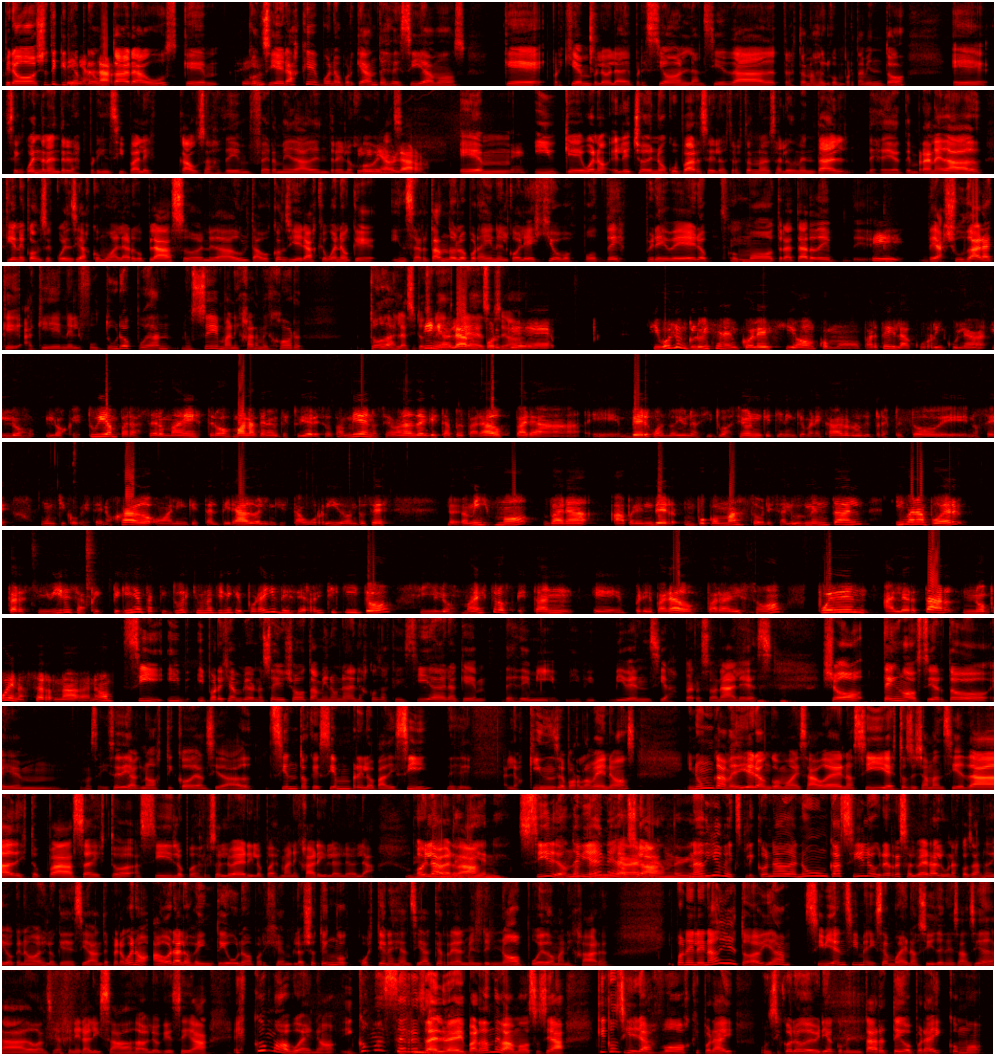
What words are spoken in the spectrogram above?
Pero yo te quería preguntar, Agus, que considerás que, bueno, porque antes decíamos que, por ejemplo, la depresión, la ansiedad, trastornos del comportamiento, eh, se encuentran entre las principales causas de enfermedad entre los jóvenes. hablar. Em, y que, bueno, el hecho de no ocuparse de los trastornos de salud mental desde temprana edad tiene consecuencias como a largo plazo, en edad adulta. ¿Vos considerás que, bueno, que insertándolo por ahí en el colegio, vos podés prever o como tratar de, de, ayudar a que, a que en el futuro puedan, no sé, manejar mejor todas las situaciones de estrés? Porque si vos lo incluís en el colegio como parte de la currícula, los, los que estudian para ser maestros van a tener que estudiar eso también, o sea, van a tener que estar preparados para eh, ver cuando hay una situación que tienen que manejar respecto de, no sé, un chico que está enojado o alguien que está alterado, alguien que está aburrido, entonces lo mismo, van a aprender un poco más sobre salud mental y van a poder percibir esas pequeñas actitudes que uno tiene que por ahí desde re chiquito, si los maestros están eh, preparados para eso, pueden alertar, no pueden hacer nada, ¿no? Sí, y, y, por ejemplo, no sé, yo también una de las cosas que decía era que desde mi, mis vivencias personales, yo tengo cierto, eh, ¿cómo se dice?, diagnóstico de ansiedad. Siento que siempre lo padecí, desde los 15 por lo menos, y nunca me dieron como esa, bueno, sí, esto se llama ansiedad, esto pasa, esto así lo puedes resolver y lo puedes manejar y bla, bla, bla. Hoy la verdad... Viene? Sí, ¿de dónde viene? O sea, nadie me explicó nada nunca, sí logré resolver algunas cosas, no digo que no es lo que decía antes, pero bueno, ahora a los 21, por ejemplo, yo tengo cuestiones de ansiedad que realmente no puedo manejar. Ponele, nadie todavía, si bien sí me dicen, bueno, si tenés ansiedad o ansiedad generalizada o lo que sea, es como, bueno, ¿y cómo se resuelve? ¿Y para dónde vamos? O sea, ¿qué considerás vos que por ahí un psicólogo debería comentarte o por ahí cómo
